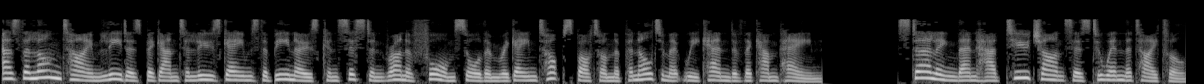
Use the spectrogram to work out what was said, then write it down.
As the long-time leaders began to lose games the Binos' consistent run of form saw them regain top spot on the penultimate weekend of the campaign. Stirling then had two chances to win the title.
